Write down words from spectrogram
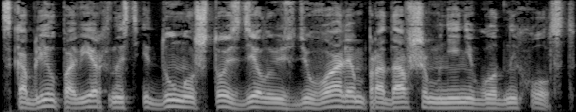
скоблил поверхность и думал, что сделаю с дювалем, продавшим мне негодный холст.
